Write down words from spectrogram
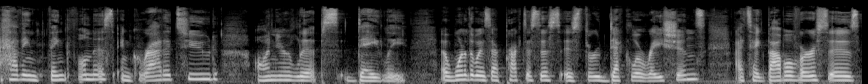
having thankfulness and gratitude on your lips daily. Uh, one of the ways I practice this is through declarations. I take Bible verses,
